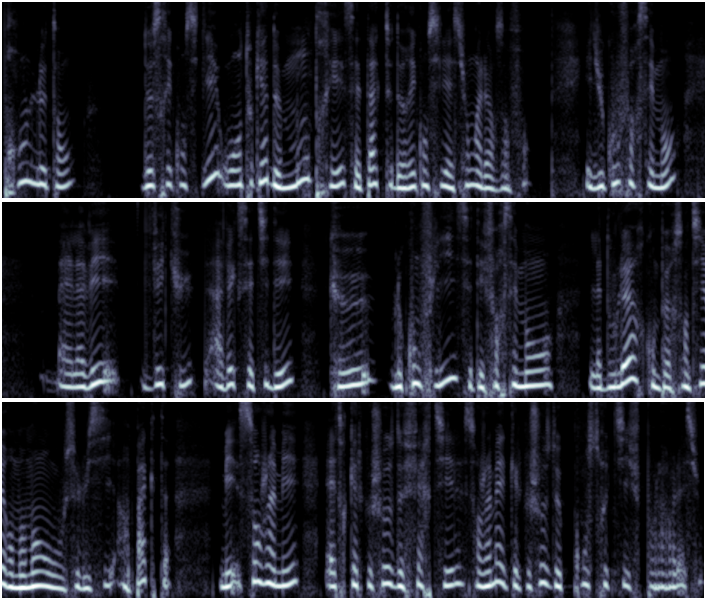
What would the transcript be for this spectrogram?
prendre le temps de se réconcilier ou en tout cas de montrer cet acte de réconciliation à leurs enfants. Et du coup, forcément, elle avait vécu avec cette idée que le conflit, c'était forcément la douleur qu'on peut ressentir au moment où celui-ci impacte, mais sans jamais être quelque chose de fertile, sans jamais être quelque chose de constructif pour la relation.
